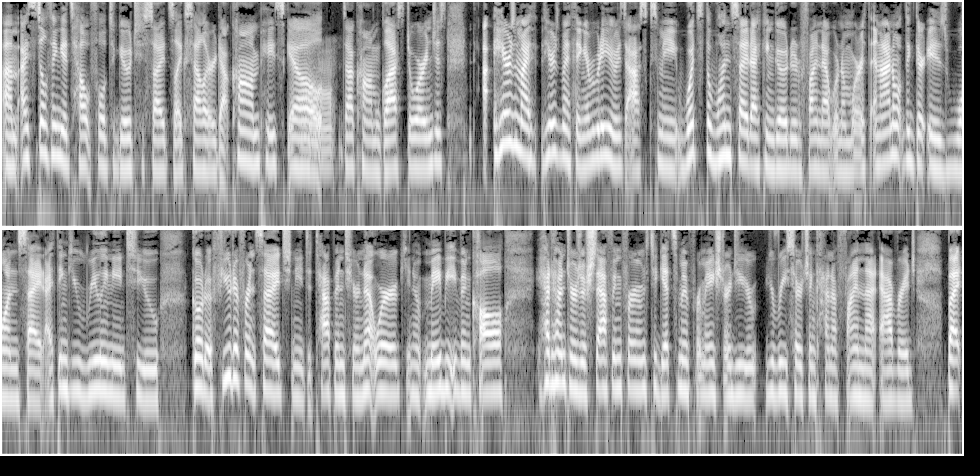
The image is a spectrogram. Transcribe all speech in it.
um, I still think it's helpful to go to sites like Salary.com, PayScale.com, Glassdoor, and just uh, here's my here's my thing. Everybody always asks me, what's the one site I can go to to find out what I'm worth, and I don't think there is one site. I think you really need to go to a few different sites. You need to tap into your network. You know, maybe even call headhunters or staffing firms to get some information or do your, your research and kind of find that average. But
